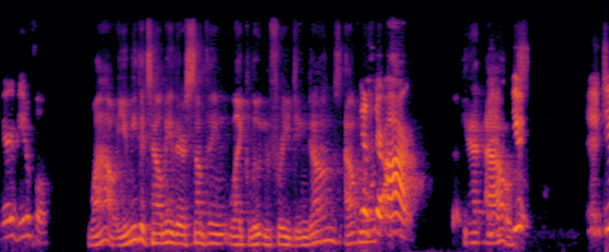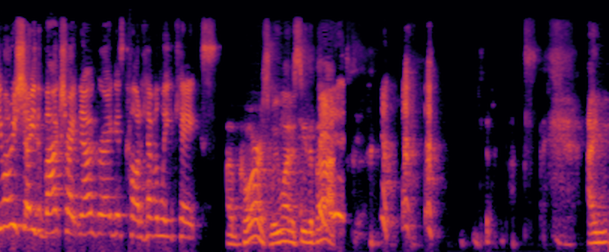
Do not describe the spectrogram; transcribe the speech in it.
very beautiful. Wow. You mean to tell me there's something like gluten-free ding dongs out? Yes, there are. Get out. You, do you want me to show you the box right now, Greg? It's called Heavenly Cakes. Of course, we want to see the box. I,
